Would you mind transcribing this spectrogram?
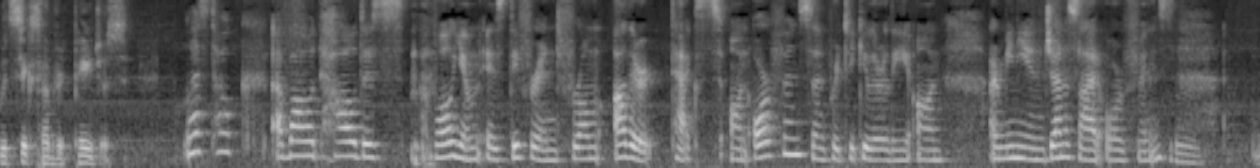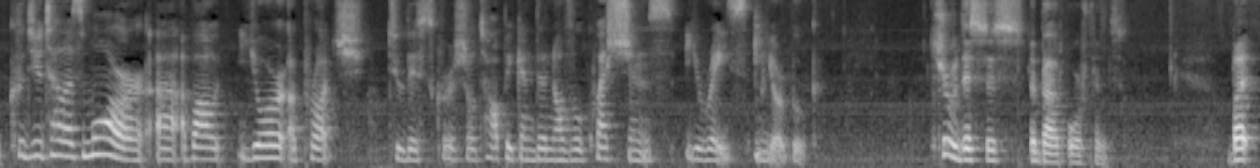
with 600 pages. Let's talk about how this volume is different from other texts on orphans and particularly on Armenian genocide orphans. Mm. Could you tell us more uh, about your approach to this crucial topic and the novel questions you raise in your book? True, this is about orphans. But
